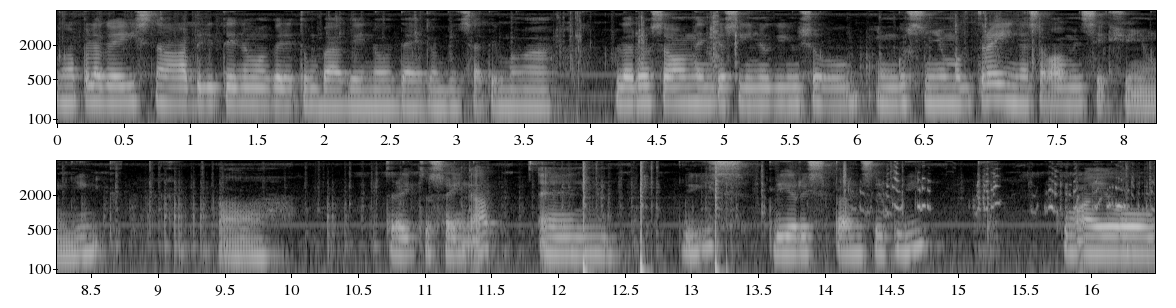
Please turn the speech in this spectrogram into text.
Mga pala guys, nakakabili tayo ng mga ganitong bagay no dahil lang din sa ating mga laro sa online casino games. So, kung gusto niyo mag-try, nasa comment section yung link. Uh, try to sign up and please play responsibly. Kung ayaw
